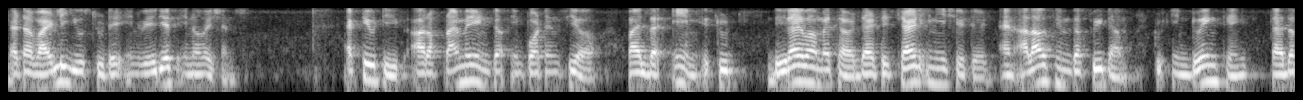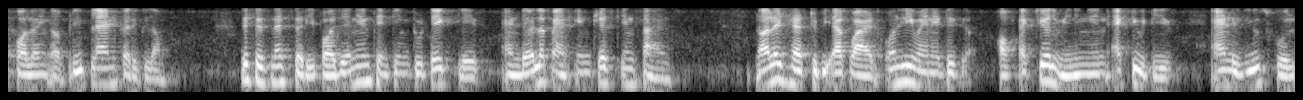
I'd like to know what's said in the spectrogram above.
that are widely used today in various innovations. Activities are of primary importance here, while the aim is to derive a method that is child-initiated and allows him the freedom to, in doing things rather following a pre-planned curriculum. This is necessary for genuine thinking to take place and develop an interest in science. Knowledge has to be acquired only when it is of actual meaning in activities and is useful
